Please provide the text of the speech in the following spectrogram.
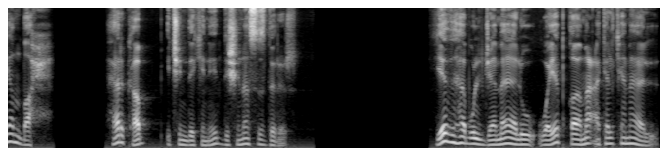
yandah. Her kap içindekini dışına sızdırır. يَذْهَبُ الْجَمَالُ وَيَبْقَى مَعَكَ الْكَمَالِ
